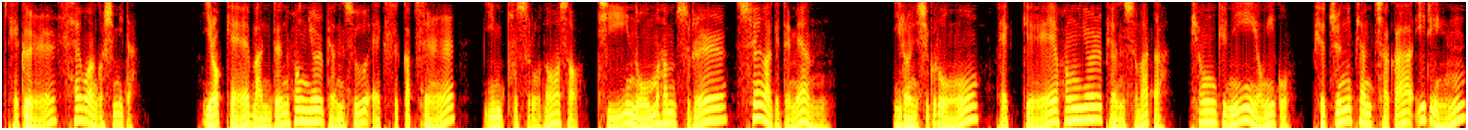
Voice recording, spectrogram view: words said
100을 사용한 것입니다. 이렇게 만든 확률 변수 x 값을 인풋으로 넣어서 dnom 함수를 수행하게 되면 이런 식으로 100개의 확률 변수마다 평균이 0이고 표준 편차가 1인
